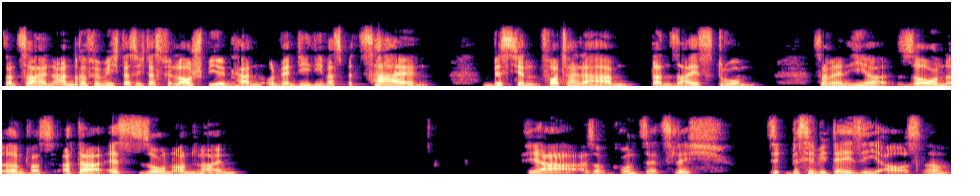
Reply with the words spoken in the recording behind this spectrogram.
dann zahlen andere für mich, dass ich das für lau spielen kann und wenn die, die was bezahlen, ein bisschen Vorteile haben, dann sei es drum. Was haben wir denn hier? Zone irgendwas. Ach da, S-Zone Online. Ja, also grundsätzlich sieht ein bisschen wie Daisy aus, ne?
